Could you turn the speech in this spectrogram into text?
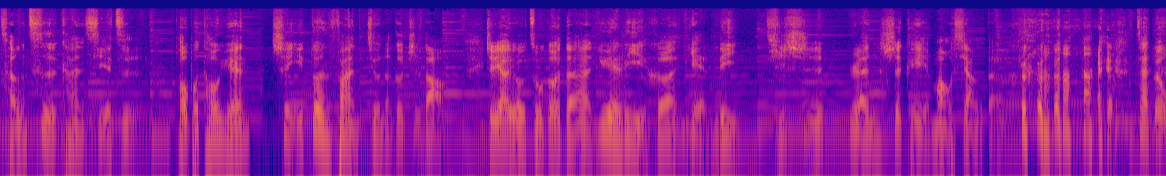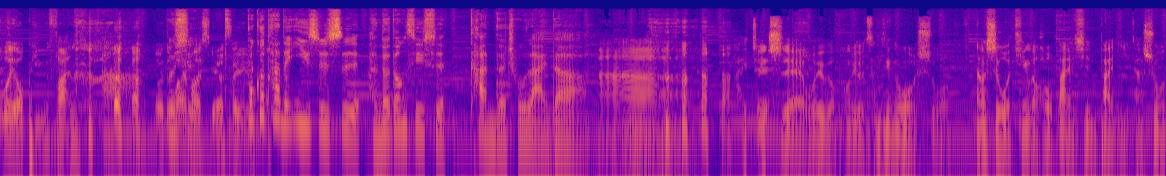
层次看鞋子，投不投缘，吃一顿饭就能够知道。只要有足够的阅历和眼力，其实。人是可以貌相的，在这我有平凡，我的外貌协会。不过他的意思是很多东西是看得出来的啊，还真是哎。我有个朋友曾经跟我说，当时我听了后半信半疑。他说：“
